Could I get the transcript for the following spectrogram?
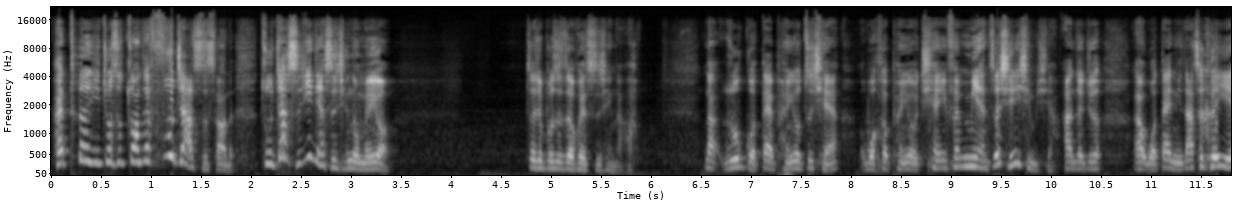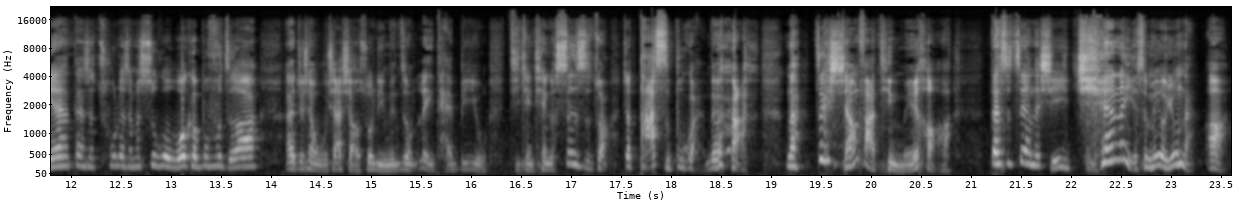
还特意就是撞在副驾驶上的，主驾驶一点事情都没有，这就不是这回事情了啊。那如果带朋友之前，我和朋友签一份免责协议行不行啊？那就是，啊，我带你搭车可以，但是出了什么事故我可不负责啊！哎，就像武侠小说里面这种擂台比武，提前签个生死状，叫打死不管，对吧？那这个想法挺美好啊。但是这样的协议签了也是没有用的啊！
